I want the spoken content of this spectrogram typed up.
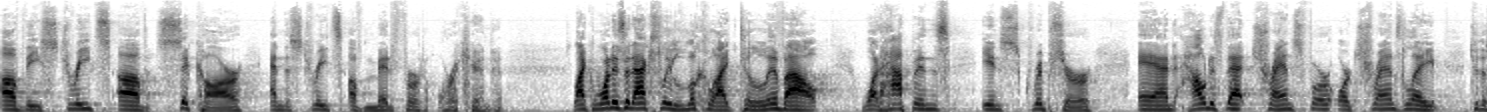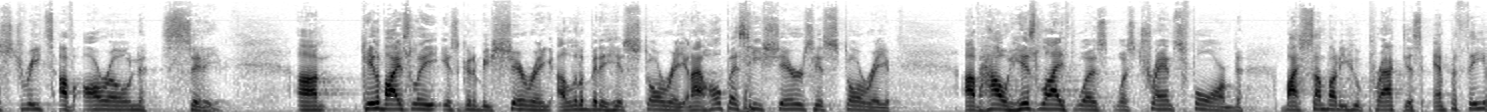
of the streets of Sychar and the streets of Medford, Oregon? Like, what does it actually look like to live out what happens in Scripture, and how does that transfer or translate to the streets of our own city? Um, Caleb Isley is going to be sharing a little bit of his story, and I hope as he shares his story of how his life was, was transformed by somebody who practiced empathy.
